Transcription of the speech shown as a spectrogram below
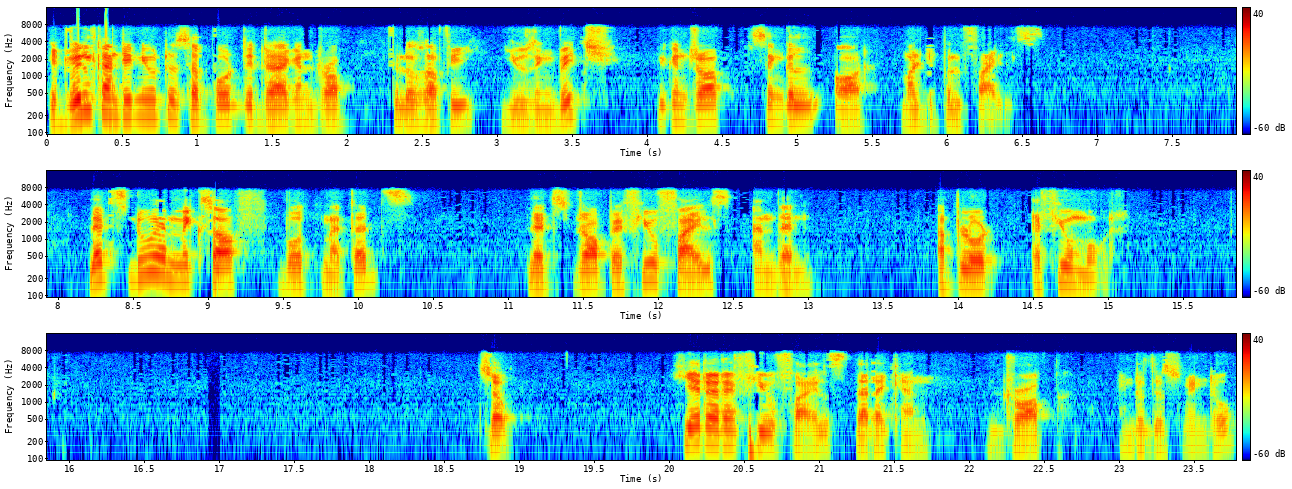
It will continue to support the drag and drop philosophy using which you can drop single or multiple files. Let's do a mix of both methods. Let's drop a few files and then upload a few more. So here are a few files that I can drop into this window.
